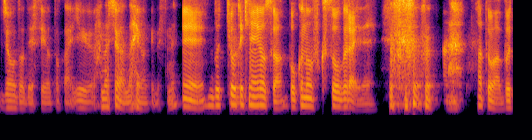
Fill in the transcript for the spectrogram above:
浄土ですよとかいう話はないわけですね。ええ、仏教的な要素は僕の服装ぐらいで、あとは仏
